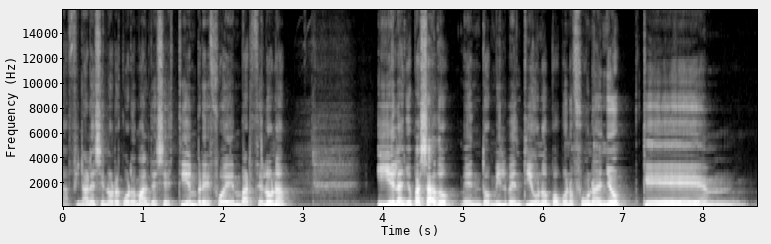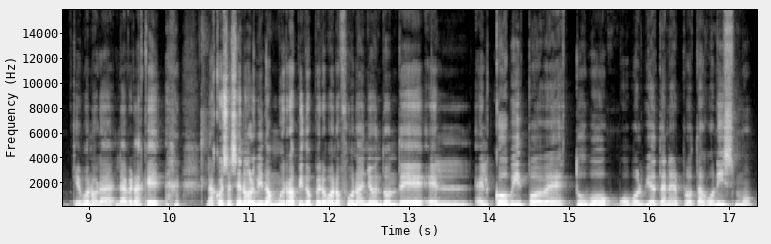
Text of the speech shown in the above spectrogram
a finales, si no recuerdo mal, de septiembre, fue en Barcelona. Y el año pasado, en 2021, pues bueno, fue un año que, que bueno, la, verdad es que las cosas se nos olvidan muy rápido, pero bueno, fue un año en donde el, el COVID pues estuvo o volvió a tener protagonismo,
